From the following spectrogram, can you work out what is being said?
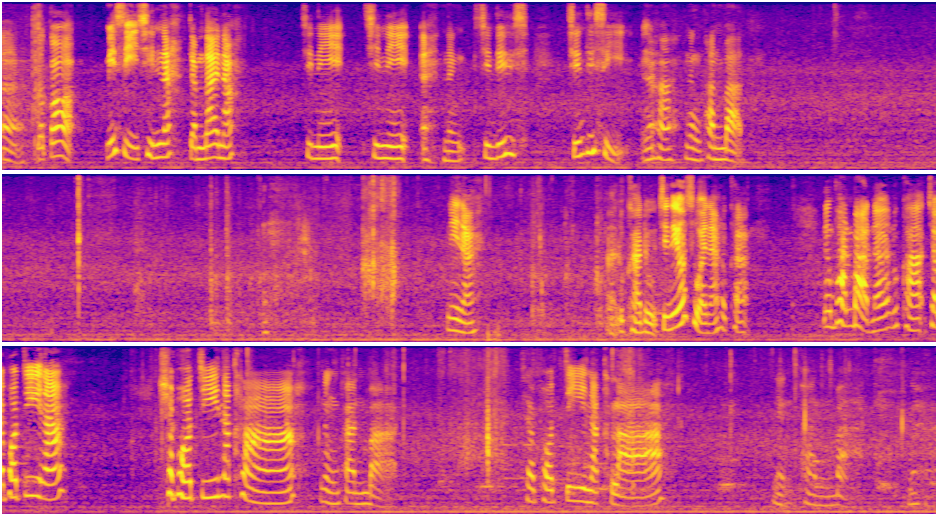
อ่าแล้วก็มีสี่ชิ้นนะจำได้นะ ชิ้นนี้ชิ้นนี้อะหนึ่งชิ้นที่ชิ้นที่สี่นะคะหนึ่งพันบาท นี่นะลูกค้าดูชิ้นนี้ก็สวยนะลูกค้าหนึ่งพันบาทนะ ลูกค้า เฉพาะจี้นะ เฉพาะจี้นะคะหนึ่งพันบาท เฉพาะจี้นะคะหนึ่งพันบาทนะคะ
